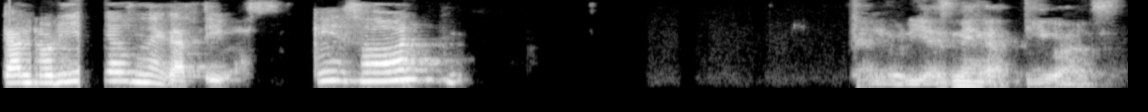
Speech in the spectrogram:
calorías negativas. ¿Qué son? Calorías negativas.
